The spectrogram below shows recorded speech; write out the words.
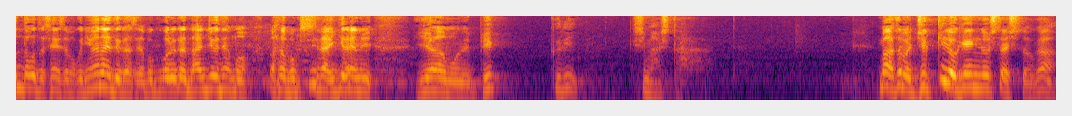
んなこと先生僕に言わないでください。僕これから何十年もまだ僕しないといけないのにいやもうねびっくりしました。まあ例えば1 0キロ減量した人が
